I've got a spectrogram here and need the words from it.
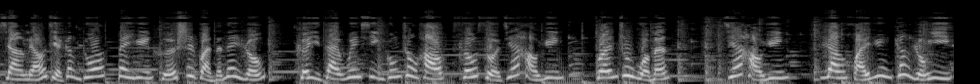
想了解更多备孕和试管的内容，可以在微信公众号搜索“接好运”，关注我们，接好运，让怀孕更容易。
